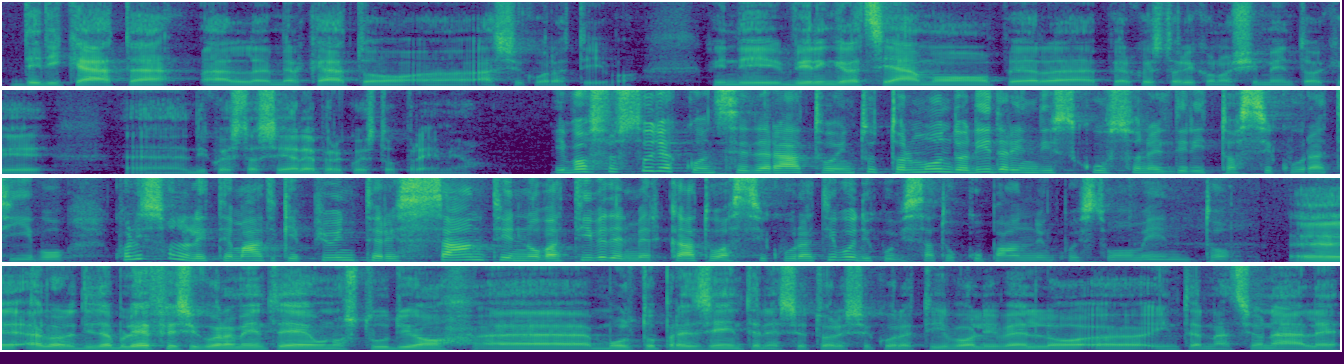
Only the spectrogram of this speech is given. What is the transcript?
dedicata al mercato assicurativo. Quindi vi ringraziamo per, per questo riconoscimento che, eh, di questa sera e per questo premio. Il vostro studio è considerato in tutto il mondo leader indiscusso nel diritto assicurativo. Quali sono le tematiche più interessanti e innovative del mercato assicurativo di cui vi state occupando in questo momento? Eh, allora, DWF sicuramente è uno studio eh, molto presente nel settore assicurativo a livello eh, internazionale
